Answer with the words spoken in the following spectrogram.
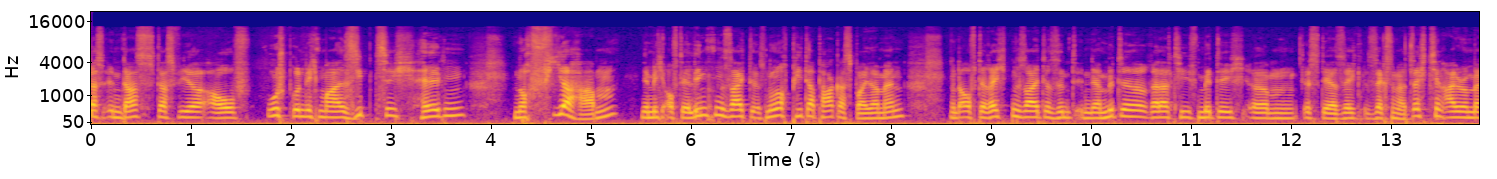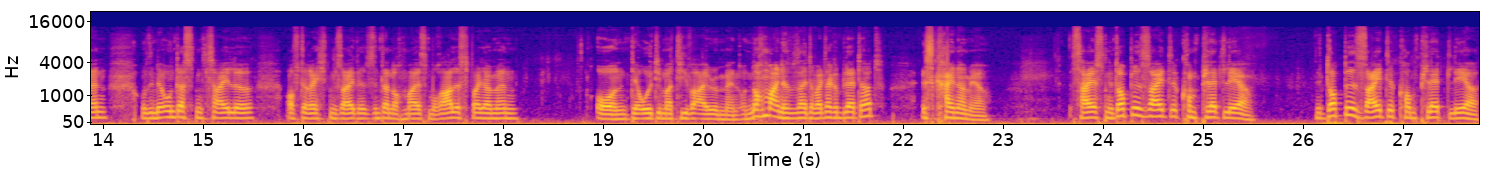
das in das, dass wir auf ursprünglich mal 70 Helden noch vier haben Nämlich auf der linken Seite ist nur noch Peter Parker Spider-Man und auf der rechten Seite sind in der Mitte relativ mittig ähm, ist der 616 Iron Man und in der untersten Zeile auf der rechten Seite sind dann noch Miles Morales Spider-Man und der ultimative Iron Man. Und nochmal eine Seite weitergeblättert, ist keiner mehr. Das heißt, eine Doppelseite komplett leer. Eine Doppelseite komplett leer.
